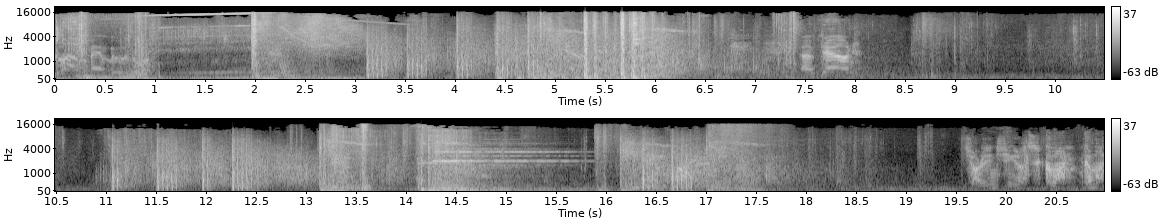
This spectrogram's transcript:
Come bamboozle. I'm down. Charging shields. Come on, come on.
